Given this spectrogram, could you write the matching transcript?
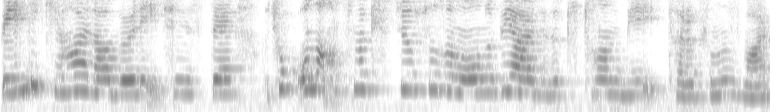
Belli ki hala böyle içinizde çok onu atmak istiyorsunuz ama onu bir yerde de tutan bir tarafınız var.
